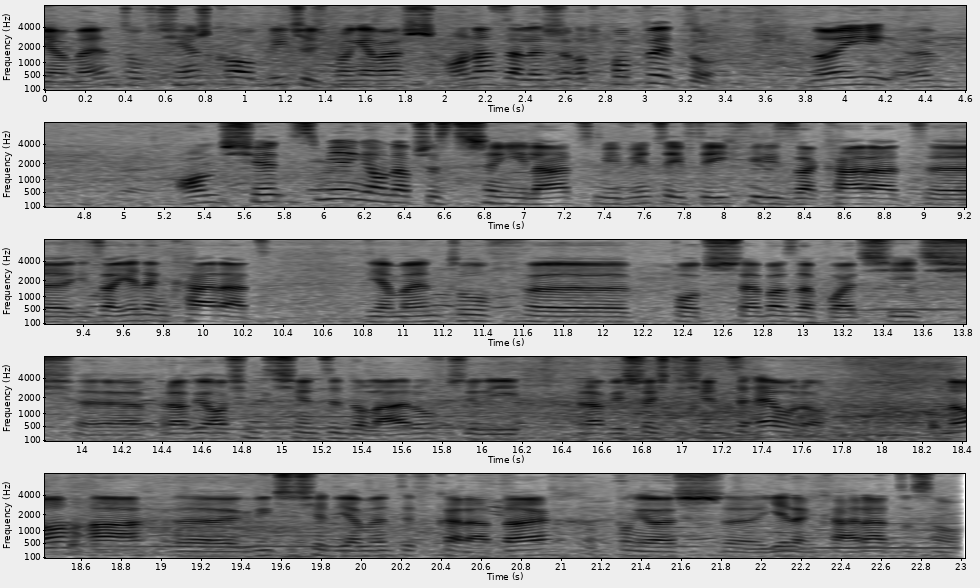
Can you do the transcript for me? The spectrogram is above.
diamentów ciężko obliczyć, ponieważ ona zależy od popytu. No i e, on się zmieniał na przestrzeni lat. Mniej więcej w tej chwili za karat, e, za jeden karat diamentów e, potrzeba zapłacić prawie 8 tysięcy dolarów, czyli prawie 6 tysięcy euro. No a liczy się diamenty w karatach, ponieważ e, 1 karat to są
